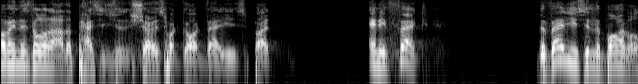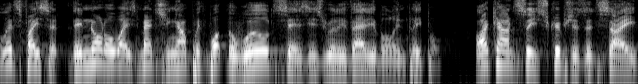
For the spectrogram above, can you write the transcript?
I mean, there's a lot of other passages that shows what God values, but and in fact, the values in the Bible, let's face it, they're not always matching up with what the world says is really valuable in people. I can't see scriptures that say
